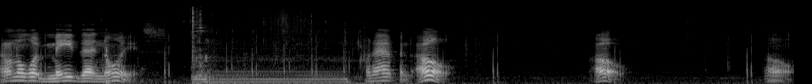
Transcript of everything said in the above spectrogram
I don't know what made that noise. What happened? Oh. Oh. Oh.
